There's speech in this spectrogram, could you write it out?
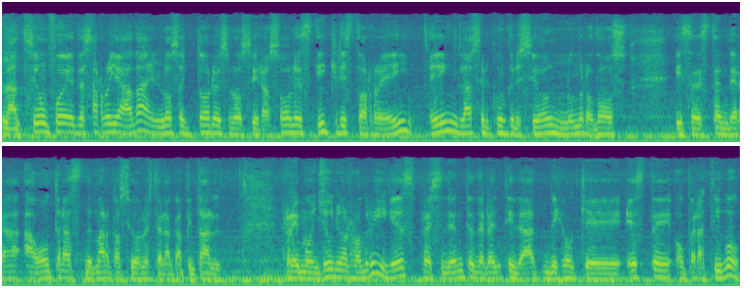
La acción fue desarrollada en los sectores Los Girasoles y Cristo Rey en la circunscripción número 2 y se extenderá a otras demarcaciones de la capital. Raymond Junior Rodríguez, presidente de la entidad, dijo que este operativo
